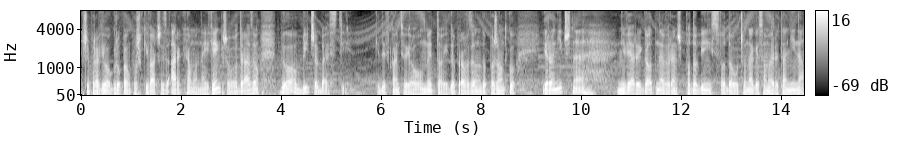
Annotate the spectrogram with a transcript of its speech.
przyprawiło grupę poszukiwaczy z Arkham o największą odrazą, było oblicze bestii. Kiedy w końcu ją umyto i doprowadzono do porządku, ironiczne, niewiarygodne wręcz podobieństwo do uczonego Samarytanina,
